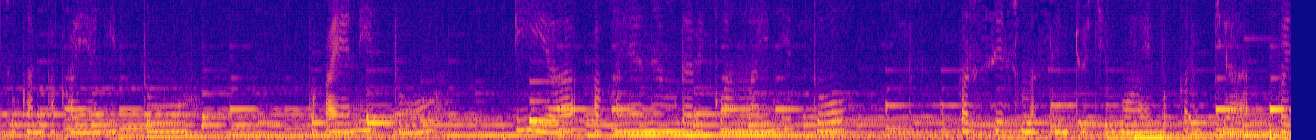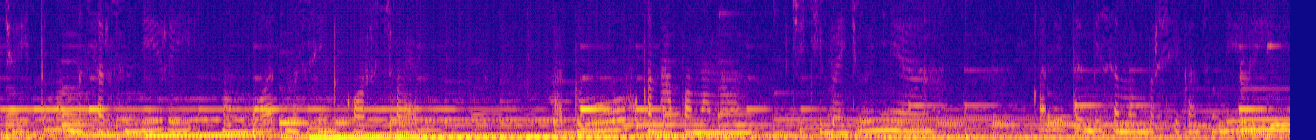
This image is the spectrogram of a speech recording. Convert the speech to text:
Memasukkan pakaian itu. Pakaian itu? Iya, pakaian yang dari klan lain itu. Persis mesin cuci mulai bekerja, baju itu membesar sendiri, membuat mesin korslet. Aduh, kenapa mama cuci bajunya? Kan itu bisa membersihkan sendiri.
